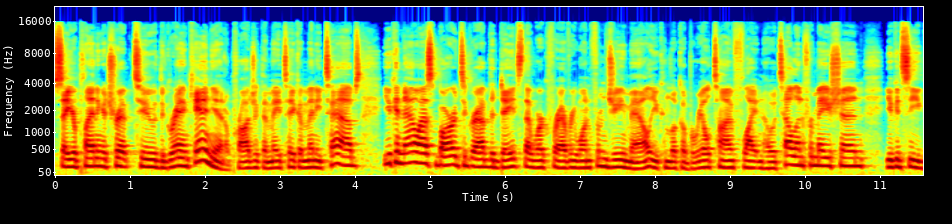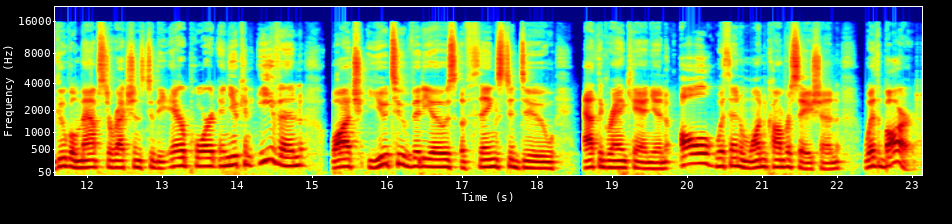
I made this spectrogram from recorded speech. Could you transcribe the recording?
say you're planning a trip to the Grand Canyon, a project that may take up many tabs, you can now ask Bard to grab the dates that work for everyone from Gmail. You can look up real-time flight and hotel information. You can see Google Maps directions to the airport, and you can even watch YouTube videos of things to do at the Grand Canyon, all within one conversation with Bard.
